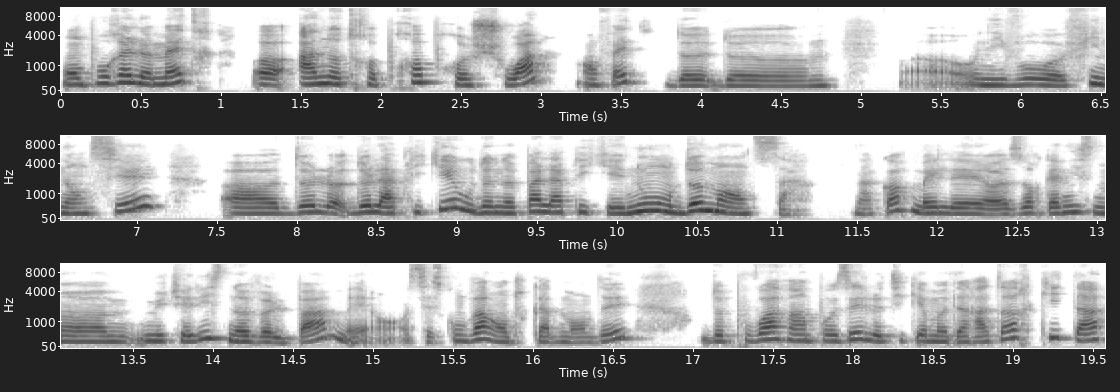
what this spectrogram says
On pourrait le mettre euh, à notre propre choix, en fait, de, de euh, au niveau financier, euh, de l'appliquer ou de ne pas l'appliquer. Nous, on demande ça. D'accord Mais les euh, organismes euh, mutualistes ne veulent pas, mais c'est ce qu'on va en tout cas demander, de pouvoir imposer le ticket modérateur, quitte à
